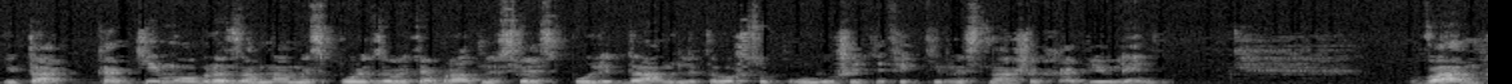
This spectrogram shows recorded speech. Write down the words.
Итак, каким образом нам использовать обратную связь по лидам для того, чтобы улучшить эффективность наших объявлений? Вам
